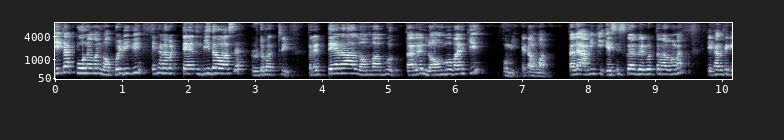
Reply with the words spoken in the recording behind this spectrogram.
এইটা কোন আমার নব্বই ডিগ্রি? এখানে আবার ট্যান বি দেওয়া আছে রুট ওভার থ্রি তাহলে টেরা লম্বা ভূত, তাহলে লম্ব বাই কি? ভূমি, এটা ওয়ান তাহলে আমি কি এসি স্কোয়ার বের করতে পারব না? এখান থেকে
